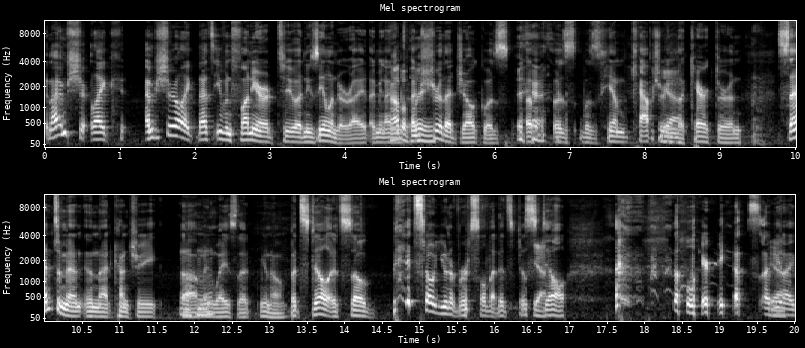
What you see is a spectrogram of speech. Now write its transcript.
and I'm sure like I'm sure like that's even funnier to a New Zealander, right? I mean, I'm, I'm sure that joke was uh, was was him capturing Yeah. the character and sentiment in that country um, Mm-hmm. in ways that you know, but still, it's so it's so universal that it's just Yeah. still hilarious. I mean, I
